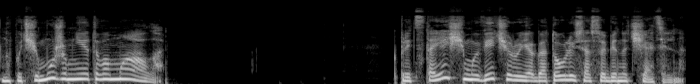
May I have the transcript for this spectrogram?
Но почему же мне этого мало? К предстоящему вечеру я готовлюсь особенно тщательно.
